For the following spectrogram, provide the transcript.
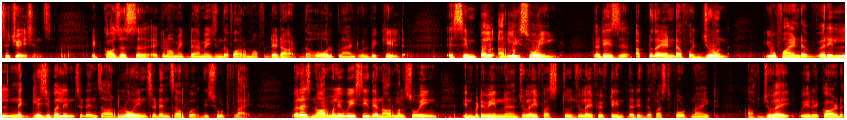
situations. It causes uh, economic damage in the form of dead heart, the whole plant will be killed. A simple early sowing that is uh, up to the end of June, you find a very negligible incidence or low incidence of uh, the shoot fly. Whereas normally we see the normal sowing in between uh, July 1st to July 15th that is the first fortnight of July, we record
